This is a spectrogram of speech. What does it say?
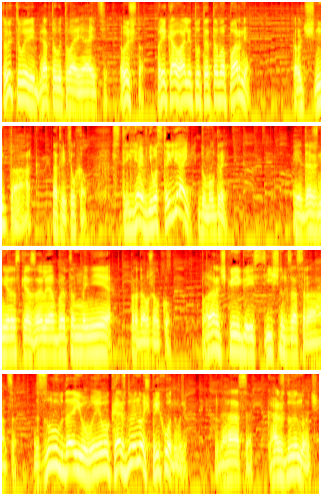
«Что это вы, ребята, вытворяете? Вы что, приковали тут этого парня?» «Точно так», — ответил Хал. «Стреляй в него, стреляй!» – думал Грей. «И даже не рассказали об этом мне», – продолжал коп. «Парочка эгоистичных засранцев. Зуб даю, вы его каждую ночь приходовали». «Да, сэр, каждую ночь».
